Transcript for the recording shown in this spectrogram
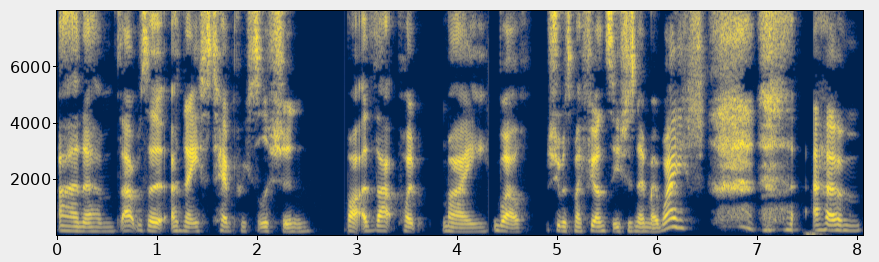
and um that was a, a nice temporary solution but at that point my well she was my fiance she's now my wife um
